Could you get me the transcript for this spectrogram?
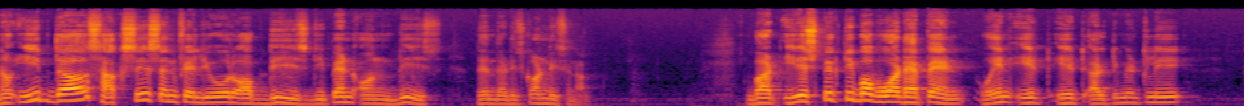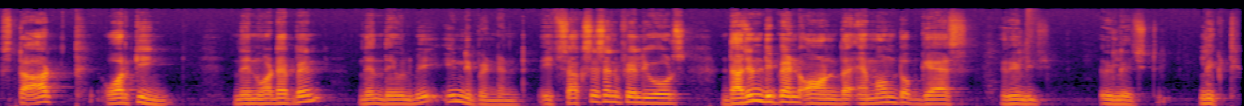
Now, if the success and failure of these depend on this, then that is conditional. but irrespective of what happened when it, it ultimately start working then what happened then they will be independent. Its success and failures does not depend on the amount of gas released, leaked.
